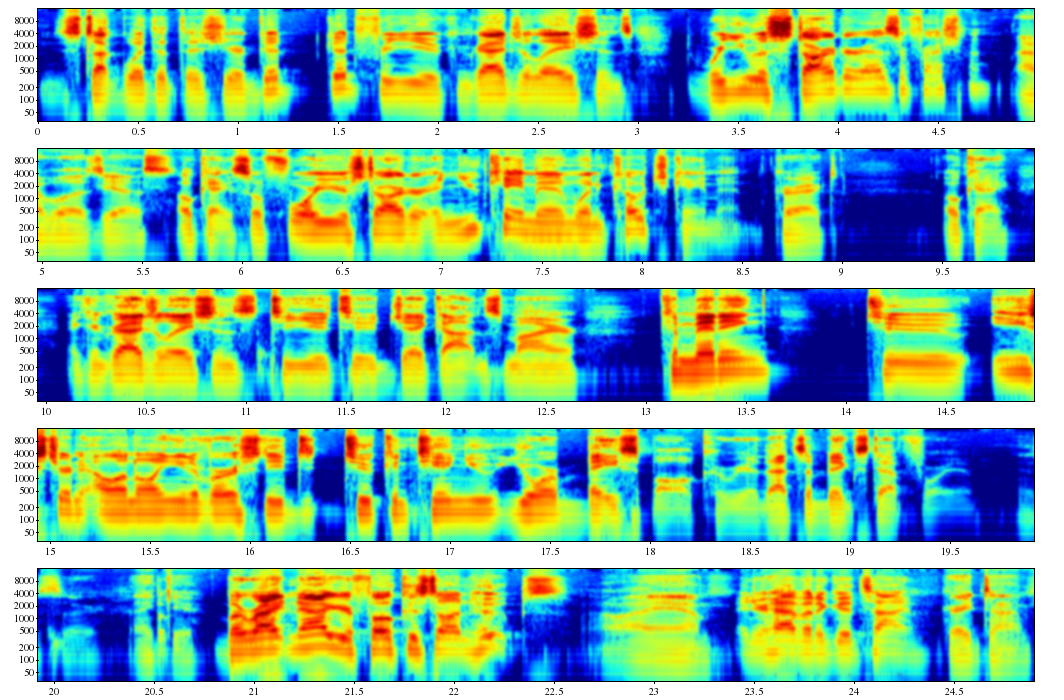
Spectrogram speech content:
You stuck with it this year. Good good for you. Congratulations. Were you a starter as a freshman? I was, yes, Okay, so four-year starter, and you came in when coach came in. correct. Okay. And congratulations to you too, Jake Ottensmeyer, committing to Eastern Illinois University to continue your baseball career. That's a big step for you. Yes, sir. Thank you. But right now you're focused on hoops Oh, I am. and you're having a good time. Great time.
